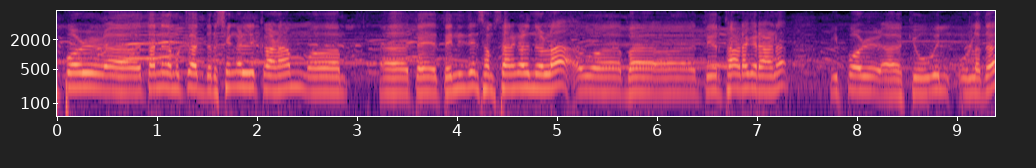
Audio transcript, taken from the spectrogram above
ഇപ്പോൾ തന്നെ നമുക്ക് ദൃശ്യങ്ങളിൽ കാണാം. തെന്നിന്ത്യൻ സംസ്ഥാനങ്ങളിൽ നിന്നുള്ള തീർത്ഥാടകരാണ് ഇപ്പോൾ ക്യൂവിൽ ഉള്ളത്.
